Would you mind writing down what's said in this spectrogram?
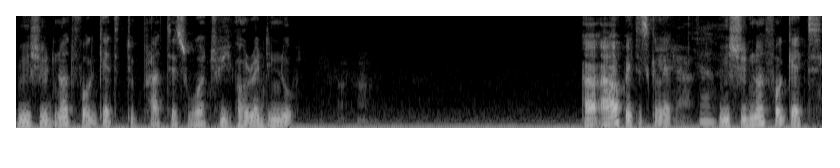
we should not forget to practice what we already know. I, I hope it is clear. Yeah. Yeah. We should not forget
